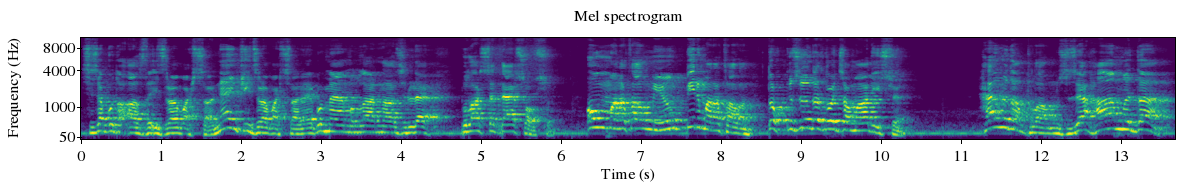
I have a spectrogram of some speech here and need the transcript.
Sizə bu da azdır icra başçıları. Nəinki icra başçıları, bu məmurlar, nazirlər, bunlar sizə dərs olsun. 10 manat almayın, 1 manat alın. 9-unu da qoy cəmaət yesin. Hamıdan pul almışsınız, hamıdan.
